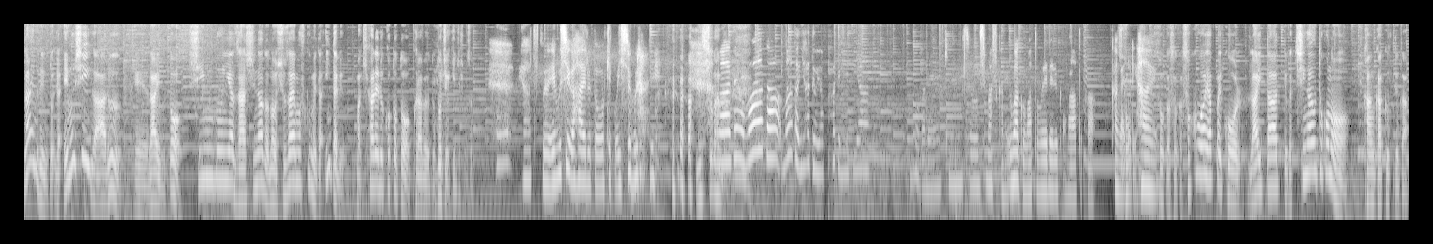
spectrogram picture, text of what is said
ライブで言うと、じゃあ MC がある、えーライブと、新聞や雑誌などの取材も含めたインタビュー、まあ聞かれることと比べると、どっちが緊張します？いや、ちょっと MC が入ると結構一緒ぐらい。一緒なんだ。まあでもまだ、まだ、いやでもやっぱりメディアの方がね、緊張しますかね。うまくまとめれるかなとか考えたり。はい。そうかそうか。そこはやっぱりこう、ライターっていうか違うところの感覚っていうか、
